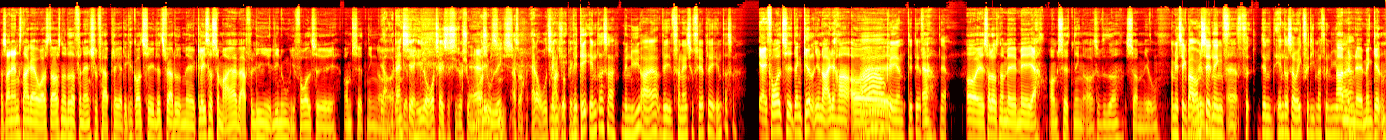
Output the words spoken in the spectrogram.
Og så en anden snak er jo også, der er også noget, der hedder financial fair play, og det kan godt se lidt svært ud med Glazers som ejer i hvert fald lige, lige nu i forhold til omsætning. Og, Ja, hvordan ser hele overtagelsessituationen Ja, også ud, ikke? Altså, er der overhovedet Men transferpenge? vil det ændre sig med nye ejere? Vil Financial Fair Play ændre sig? Ja, i forhold til den gæld, United har, og, ah, øh, okay, ja, det er derfor. ja. Ja. Og øh, så er der også noget med, med ja, omsætning og så videre, som jo... Jamen, jeg tænker bare, omsætningen, Ja. den ændrer sig jo ikke, fordi man får nye Nej, ejere. men, øh, men gælden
